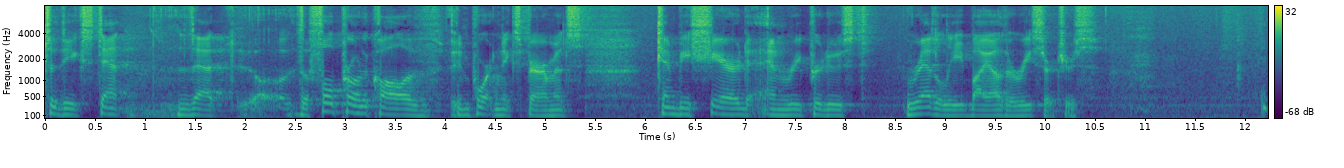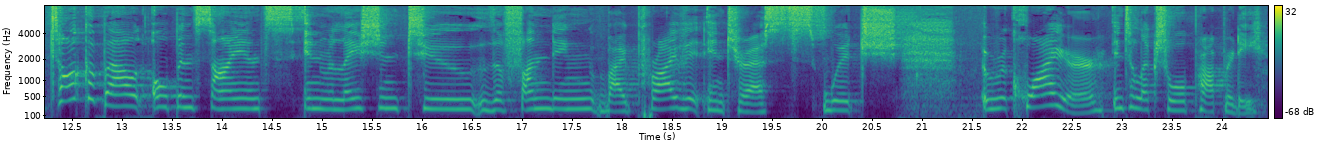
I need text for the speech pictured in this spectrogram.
to the extent that the full protocol of important experiments can be shared and reproduced readily by other researchers. Talk about open science in relation to the funding by private interests, which require intellectual property.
